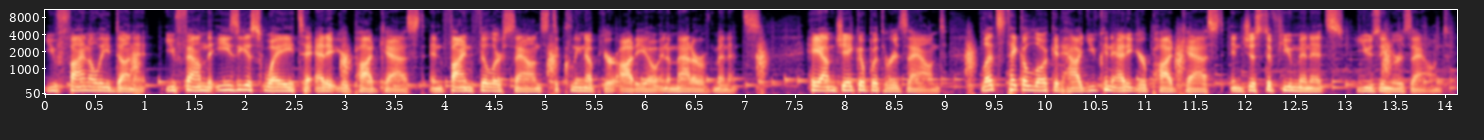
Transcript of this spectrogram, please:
You've finally done it. You found the easiest way to edit your podcast and find filler sounds to clean up your audio in a matter of minutes. Hey, I'm Jacob with Resound. Let's take a look at how you can edit your podcast in just a few minutes using Resound.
